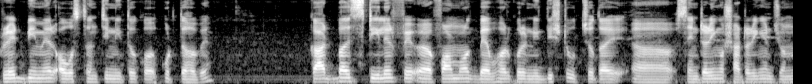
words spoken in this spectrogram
গ্রেড বিমের অবস্থান চিহ্নিত করতে হবে। কাঠ বা স্টিলের ফর্মওয়ার্ক ব্যবহার করে নির্দিষ্ট উচ্চতায় সেন্টারিং ও শাটারিংয়ের জন্য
